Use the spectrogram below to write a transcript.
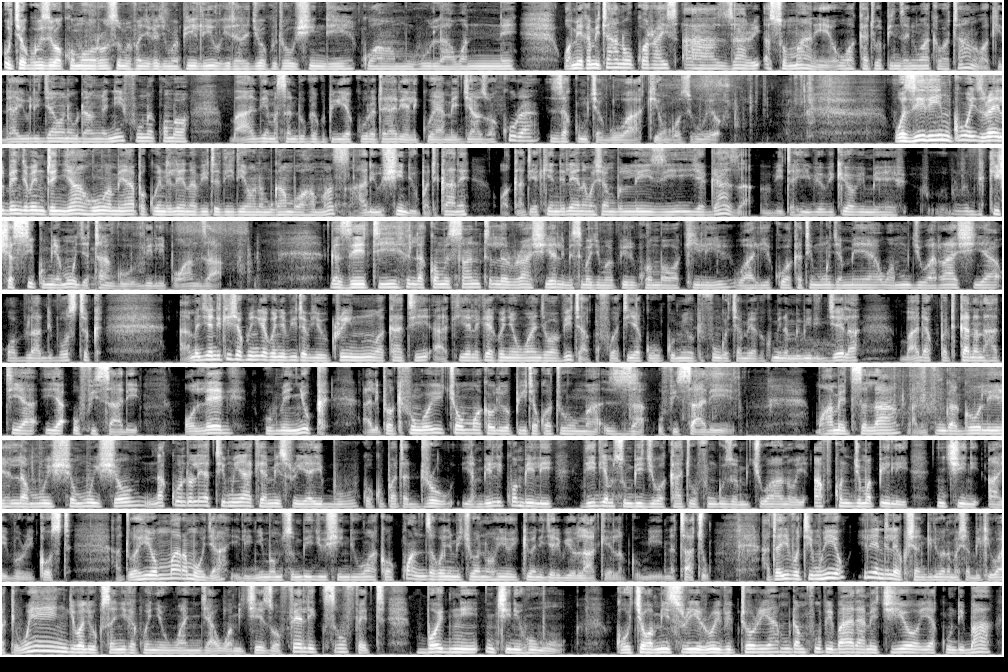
Uchaguzi wa Comoros umefanyika Jumapili ukitarajiwa kutoa ushindi kwa muhula wa nne wa miaka mitano kwa Rais Azari Asomani, wakati wapinzani wake watano wakidai ulijawa na udanganyifu na kwamba baadhi ya masanduku ya kupigia kura tayari yalikuwa yamejazwa kura za kumchagua kiongozi huyo. Waziri Mkuu wa Israel Benjamin Netanyahu ameapa kuendelea na vita dhidi ya wanamgambo wa Hamas hadi ushindi upatikane, wakati akiendelea na mashambulizi ya Gaza, vita hivyo vikiwa vimefikisha siku mia moja tangu vilipoanza. Gazeti la Kommersant la Russia limesema Jumapili kwamba wakili wa aliyekuwa wakati mmoja meya wa mji wa Russia wa Vladivostok amejiandikisha kuingia kwenye vita vya Ukraine wakati akielekea kwenye uwanja wa vita kufuatia kuhukumiwa kifungo cha miaka kumi na miwili jela baada ya kupatikana na hatia ya ufisadi. Oleg Umenyuk alipewa kifungo hicho mwaka uliopita kwa tuhuma za ufisadi. Mohamed Salah alifunga goli la mwisho mwisho na kuondolea timu yake ya Misri aibu kwa kupata draw ya mbili kwa mbili dhidi ya Msumbiji wakati wa ufunguzi wa michuano ya AFCON Jumapili nchini Ivory Coast. Hatua hiyo mara moja ilinyima Msumbiji ushindi wake wa kwanza kwenye michuano hiyo ikiwa ni jaribio lake la kumi na tatu. Hata hivyo, timu hiyo iliendelea kushangiliwa na mashabiki wake wengi waliokusanyika kwenye uwanja wa michezo Felix Houphouet Boigny nchini humo. Kocha wa Misri Rui Victoria, muda mfupi baada ya mechi hiyo ya kundi ba,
